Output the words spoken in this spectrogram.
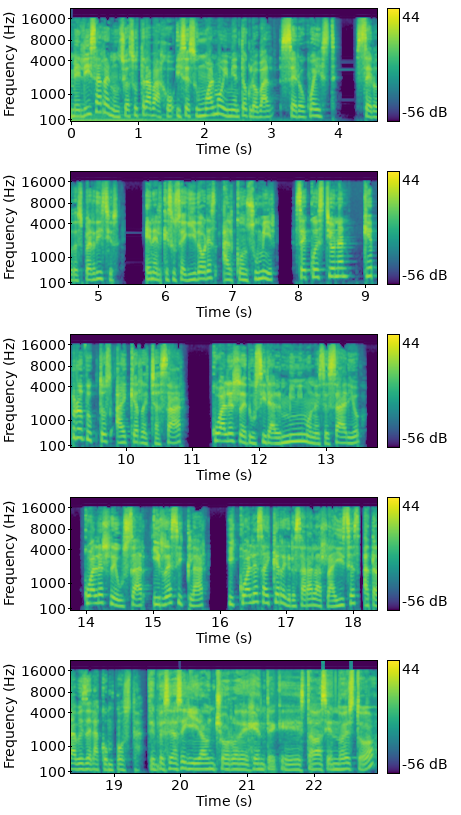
Melissa renunció a su trabajo y se sumó al movimiento global Zero Waste, Cero Desperdicios, en el que sus seguidores, al consumir, se cuestionan qué productos hay que rechazar, cuáles reducir al mínimo necesario, cuáles reusar y reciclar y cuáles hay que regresar a las raíces a través de la composta. Empecé a seguir a un chorro de gente que estaba haciendo esto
